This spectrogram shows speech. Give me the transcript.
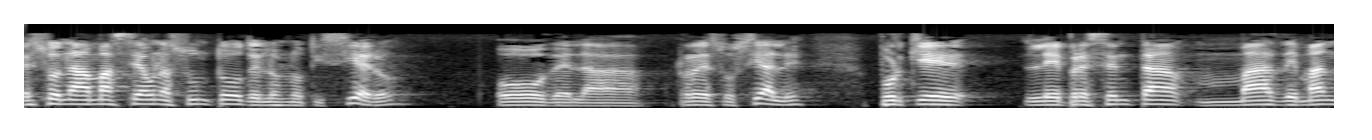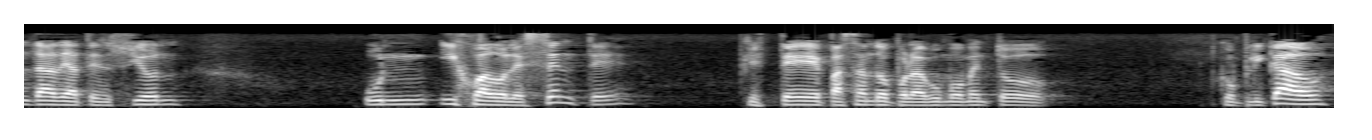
eso nada más sea un asunto de los noticieros o de las redes sociales, porque le presenta más demanda de atención un hijo adolescente que esté pasando por algún momento complicado,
